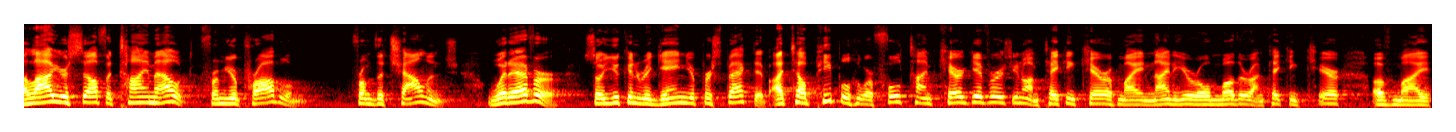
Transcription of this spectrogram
Allow yourself a time out from your problem, from the challenge, whatever, so you can regain your perspective. I tell people who are full-time caregivers, you know, I'm taking care of my 90-year-old mother, I'm taking care of my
